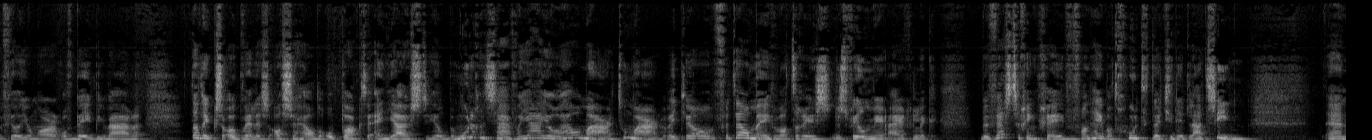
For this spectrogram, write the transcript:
veel jonger of baby waren, dat ik ze ook wel eens als ze huilden oppakte en juist heel bemoedigend zei van ja joh, huil maar, doe maar, weet je wel, vertel me even wat er is. Dus veel meer eigenlijk bevestiging geven van hé, hey, wat goed dat je dit laat zien. En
